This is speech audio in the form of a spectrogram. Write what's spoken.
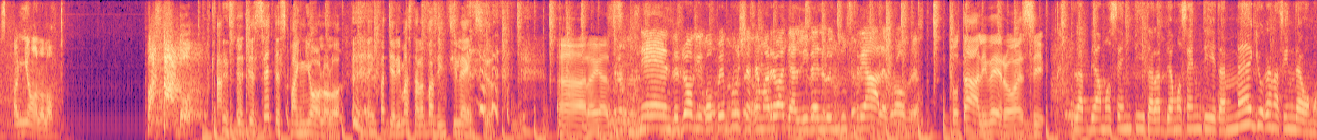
Spagnololo. Bastardo! Ah, tutti e sette spagnololo. E infatti è rimasta la base in silenzio. Ah, ragazzi. Niente, giochi coppa e brucia siamo arrivati a livello industriale proprio. Totali, vero? Eh sì. L'abbiamo sentita, l'abbiamo sentita, è meglio che una fin de uomo.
